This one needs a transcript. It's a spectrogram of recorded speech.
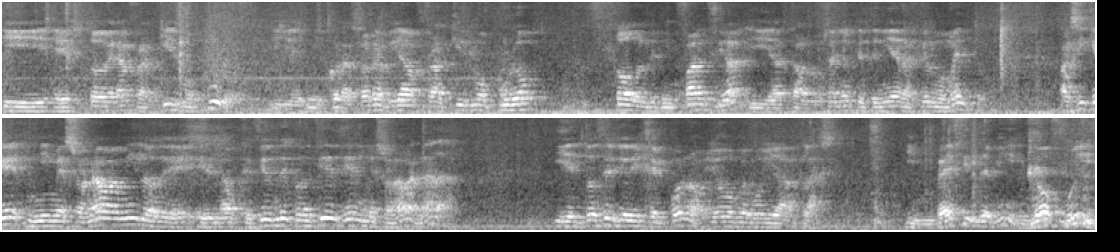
y esto era franquismo puro y en mi corazón había franquismo puro todo el de mi infancia y hasta los años que tenía en aquel momento. Así que ni me sonaba a mí lo de eh, la objeción de conciencia ni me sonaba nada. Y entonces yo dije, bueno, yo me voy a clase. Imbécil de mí, no fui,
